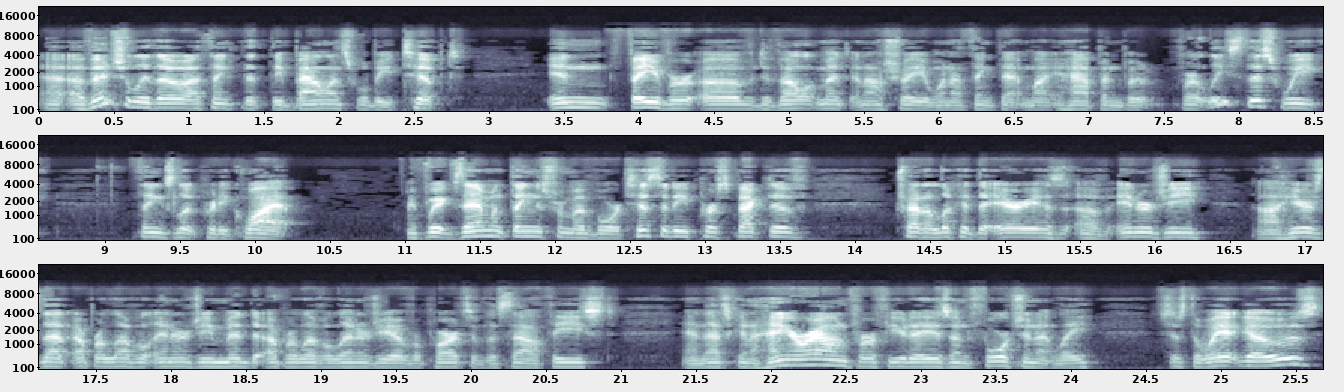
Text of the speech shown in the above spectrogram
Uh, eventually, though, I think that the balance will be tipped in favor of development, and I'll show you when I think that might happen. But for at least this week, things look pretty quiet. If we examine things from a vorticity perspective, try to look at the areas of energy. Uh, here's that upper level energy, mid to upper level energy over parts of the southeast, and that's going to hang around for a few days, unfortunately. It's just the way it goes.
